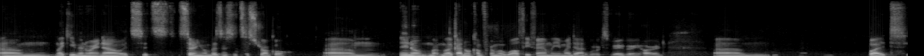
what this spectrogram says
Um, like even right now, it's it's starting your own business. It's a struggle. Um, you know, m- like I don't come from a wealthy family. My dad works very, very hard. Um, but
